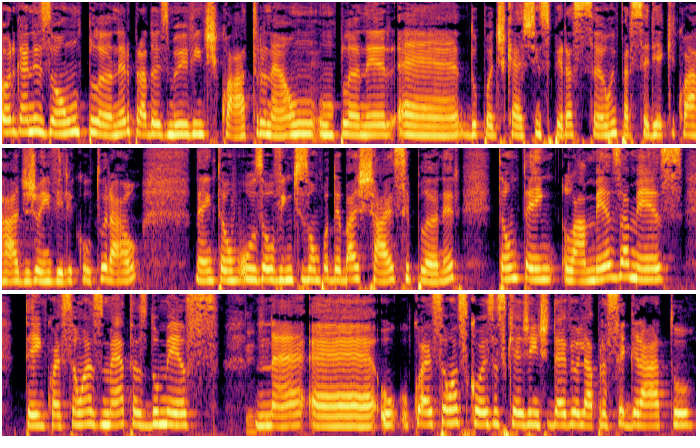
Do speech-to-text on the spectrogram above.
organizou um planner para 2024, né? Um, um planner do podcast Inspiração, em parceria aqui com a Rádio Joinville Cultural. Né? Então, os ouvintes vão poder baixar esse planner. Então, tem lá mês a mês tem quais são as metas do mês, Entendi. né? É, o, o, quais são as coisas que a gente deve olhar para ser grato,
